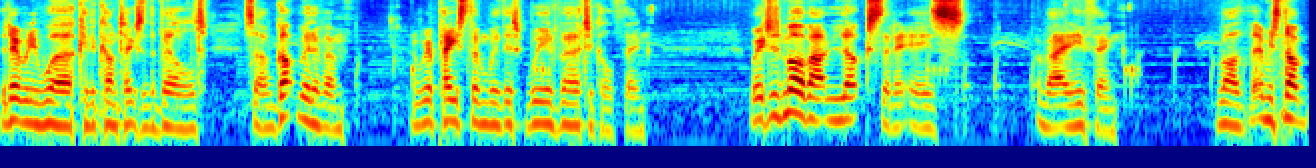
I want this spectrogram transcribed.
They don't really work in the context of the build. So I've got rid of them and replaced them with this weird vertical thing. Which is more about looks than it is about anything. Well, I mean, it's not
